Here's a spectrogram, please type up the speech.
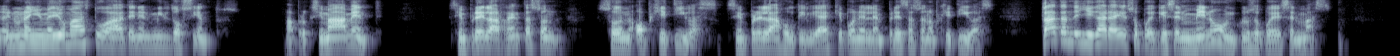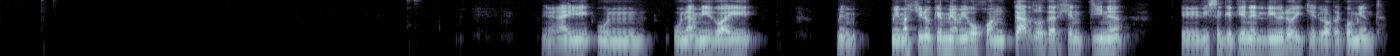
en un año y medio más tú vas a tener 1200 aproximadamente. Siempre las rentas son, son objetivas, siempre las utilidades que pone la empresa son objetivas. Tratan de llegar a eso, puede que ser menos o incluso puede ser más. Miren, hay un, un amigo ahí, me, me imagino que es mi amigo Juan Carlos de Argentina, eh, dice que tiene el libro y que lo recomienda.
